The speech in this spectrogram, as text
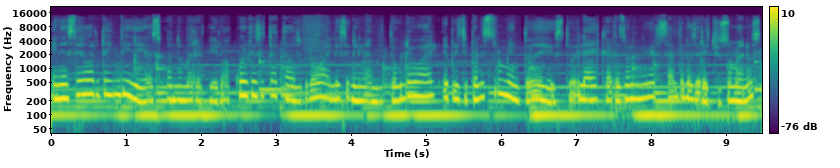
En ese orden de ideas, cuando me refiero a acuerdos y tratados globales en el ámbito global, el principal instrumento de esto es la Declaración Universal de los Derechos Humanos,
